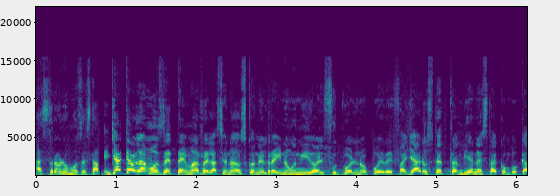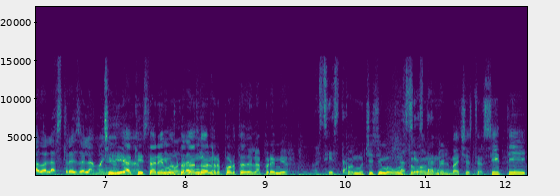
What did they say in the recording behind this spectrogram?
astrónomos de Estados Ya que hablamos de temas relacionados con el Reino Unido, el fútbol no puede fallar. Usted también está convocado a las 3 de la mañana. Sí, aquí estaremos dando el reporte de la Premier. Así está. Con muchísimo gusto, con el Manchester City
